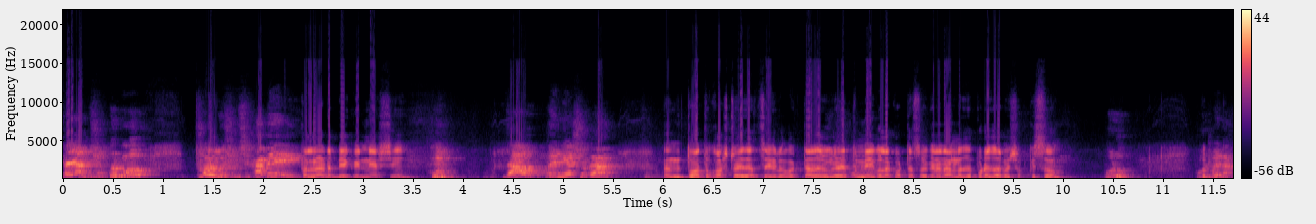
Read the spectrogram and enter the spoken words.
তাই আমি সব করব? তাহলে- একটা বিয়ে করে নিয়ে আসি। যাও করে নিয়ে আসো গা। আমি তোমার তো কষ্ট হয়ে যাচ্ছে এগুলো করতে। তাদের ওখানে তুমি এগুলো করতেছো এখানে রান্না যে পড়ে যাবে সব কিছু পুরো উঠবে না।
